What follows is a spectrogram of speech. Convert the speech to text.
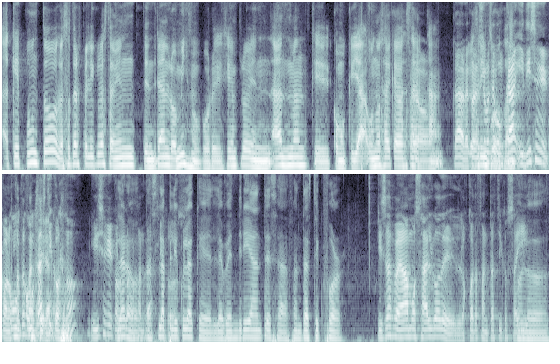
¿a qué punto las otras películas también tendrían lo mismo? Por ejemplo, en Ant-Man, que como que ya uno sabe que va a ser Kang. claro, la conexión con. Kang y dicen que con los ¿Cómo- Cuatro será? Fantásticos, ¿no? Y dicen que con los Claro, Cuatro es la Fantásticos. película que le vendría antes a Fantastic Four. Quizás veamos algo de, de los Cuatro Fantásticos ahí. los-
